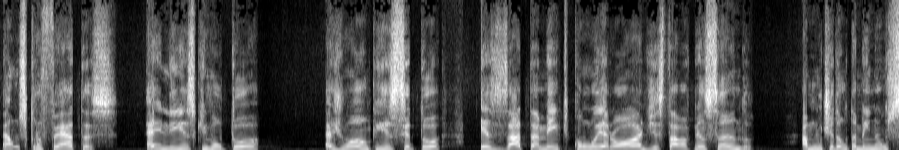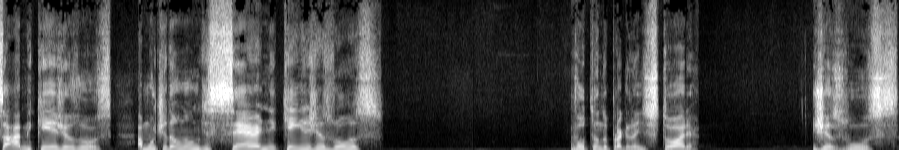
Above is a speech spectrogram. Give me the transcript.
É dos profetas. É Elias que voltou. É João que ressuscitou. Exatamente como Herodes estava pensando. A multidão também não sabe quem é Jesus. A multidão não discerne quem é Jesus. Voltando para a grande história, Jesus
